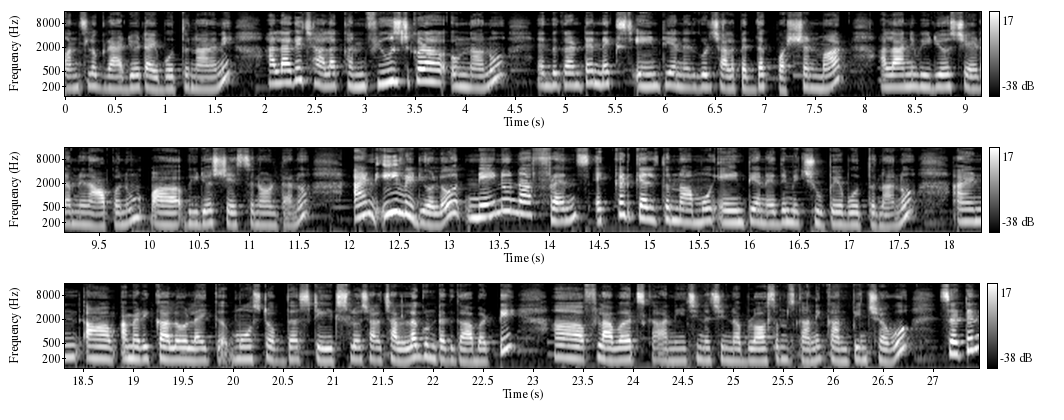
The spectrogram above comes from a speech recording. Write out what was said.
మంత్స్లో గ్రాడ్యుయేట్ అయిపోతున్నానని. అలాగే చాలా కన్ఫ్యూజ్డ్ కూడా ఉన్నాను. ఎందుకంటే నెక్స్ట్ ఏంటి అనేది కూడా చాలా పెద్ద క్వశ్చన్ మార్క్ అలానే వీడియోస్ చేయడం నేను ఆపను. వీడియోస్ చేస్తూనే ఉంటాను. అండ్ ఈ వీడియోలో నేను నా ఫ్రెండ్స్ ఎక్కడికి వెళ్తున్నాము ఏంటి అనేది మీకు చూపేయబోతున్నాను. అండ్ అమెరికాలో లైక్ మోస్ట్ ఆఫ్ ద స్టేట్స్లో చాలా చల్లగా ఉంటుంది కాబట్టి ఫ్లవర్స్ కానీ చిన్న చిన్న బ్లాసమ్స్ కానీ కనిపించవు. సర్టెన్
